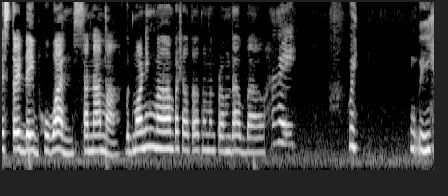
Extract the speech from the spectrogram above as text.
Lester Dave Juan, Sanama. Good morning, ma'am. Pa-shoutout naman from Davao. Hi! Uy! Uy.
